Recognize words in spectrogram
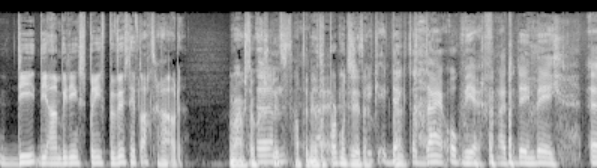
die die aanbiedingsbrief bewust heeft achtergehouden. Maar waarom is het ook gesplitst? Had in het rapport moeten zitten. Ik, ik denk ja. dat daar ook weer vanuit de DNB. Uh,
